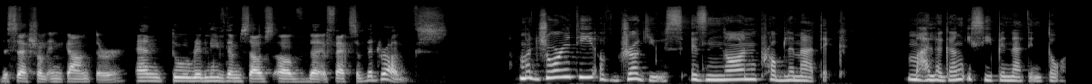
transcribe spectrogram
the sexual encounter and to relieve themselves of the effects of the drugs. Majority of drug use is non-problematic. Mahalagang isipin natin to.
